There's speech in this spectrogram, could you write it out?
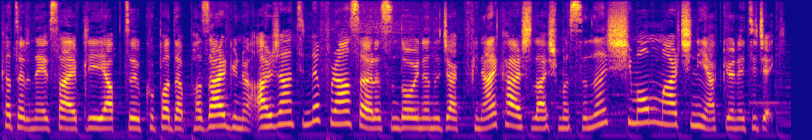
Katar'ın ev sahipliği yaptığı kupada pazar günü Arjantin ile Fransa arasında oynanacak final karşılaşmasını Shimon Marciniak yönetecek.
